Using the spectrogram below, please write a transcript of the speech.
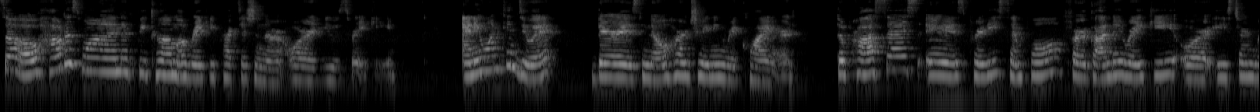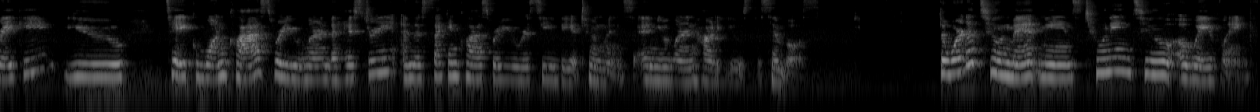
So, how does one become a Reiki practitioner or use Reiki? Anyone can do it. There is no hard training required. The process is pretty simple. For Gendai Reiki or Eastern Reiki, you take one class where you learn the history and the second class where you receive the attunements and you learn how to use the symbols. The word attunement means tuning to a wavelength.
